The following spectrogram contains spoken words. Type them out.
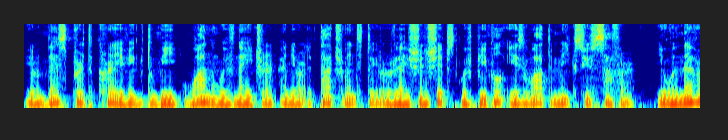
Your desperate craving to be one with nature and your attachment to your relationships with people is what makes you suffer. You will never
